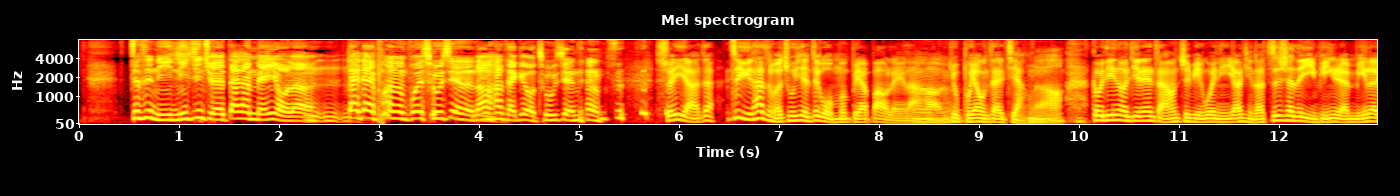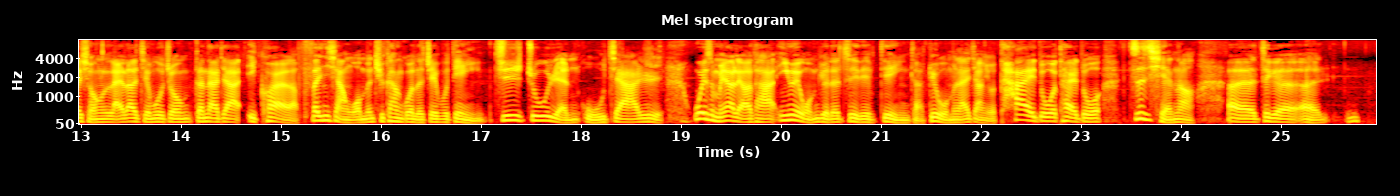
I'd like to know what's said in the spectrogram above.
就是你，你已经觉得大概没有了，嗯嗯嗯、大概他们不会出现了，然后他才给我出现这样子。嗯、所以啊，这至于他怎么出现，这个我们不要爆雷了哈，嗯、就不用再讲了啊。嗯、各位听众，今天早上之平为您邀请到资深的影评人弥勒熊来到节目中，跟大家一块了分享我们去看过的这部电影《蜘蛛人无家日》。为什么要聊他？因为我们觉得这部电影的对我们来讲有太多太多之前呢、啊，呃，这个呃。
